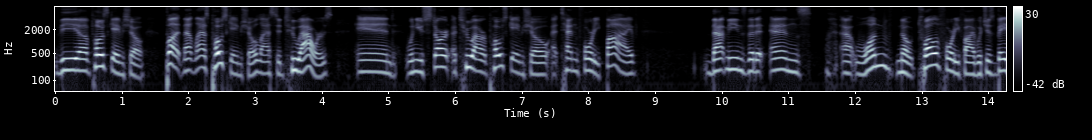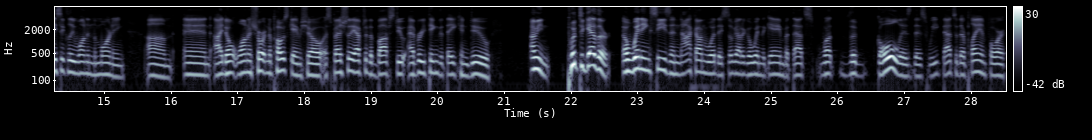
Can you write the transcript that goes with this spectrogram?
the uh, post game show. But that last post game show lasted two hours, and when you start a two hour post game show at ten forty five, that means that it ends at one no twelve forty five, which is basically one in the morning. Um, and I don't want to shorten a post game show, especially after the Buffs do everything that they can do. I mean, put together a winning season. Knock on wood, they still got to go win the game, but that's what the goal is this week. That's what they're playing for,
